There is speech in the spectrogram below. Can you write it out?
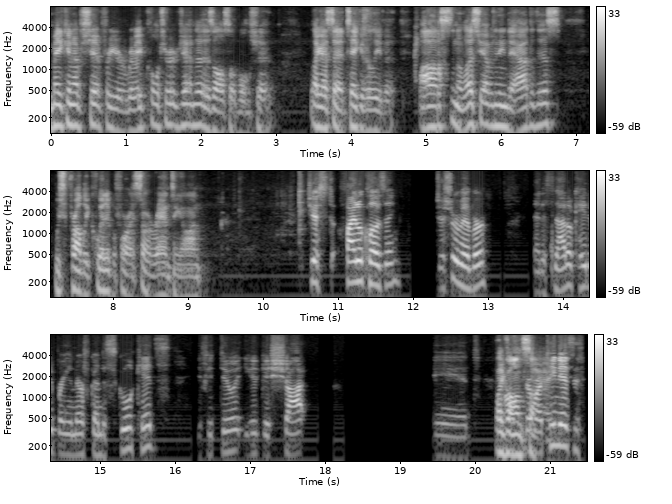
making up shit for your rape culture agenda is also bullshit. Like I said, take it or leave it. Austin, unless you have anything to add to this, we should probably quit it before I start ranting on. Just final closing. Just remember that it's not okay to bring a Nerf gun to school, kids. If you do it, you could get shot. And Like on Officer site. Martinez is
